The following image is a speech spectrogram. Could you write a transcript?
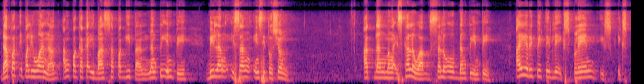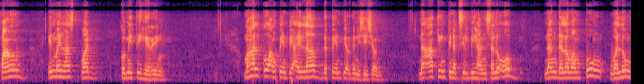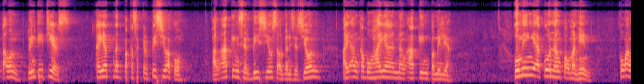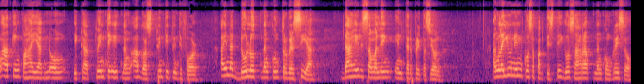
Dapat ipaliwanag ang pagkakaiba sa pagitan ng PNP bilang isang institusyon at ng mga eskalawag sa loob ng PNP. I repeatedly explained, ex- expound in my last Quad Committee hearing. Mahal ko ang PNP. I love the PNP organization na aking pinagsilbihan sa loob ng dalawampung walong taon, 28 years. Kaya't nagpakasakripisyo ako. Ang aking serbisyo sa organisasyon ay ang kabuhayan ng aking pamilya. Humingi ako ng paumanhin kung ang aking pahayag noong ika-28 ng August 2024 ay nagdulot ng kontrobersiya dahil sa maling interpretasyon. Ang layunin ko sa pagtistigo sa harap ng Kongreso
